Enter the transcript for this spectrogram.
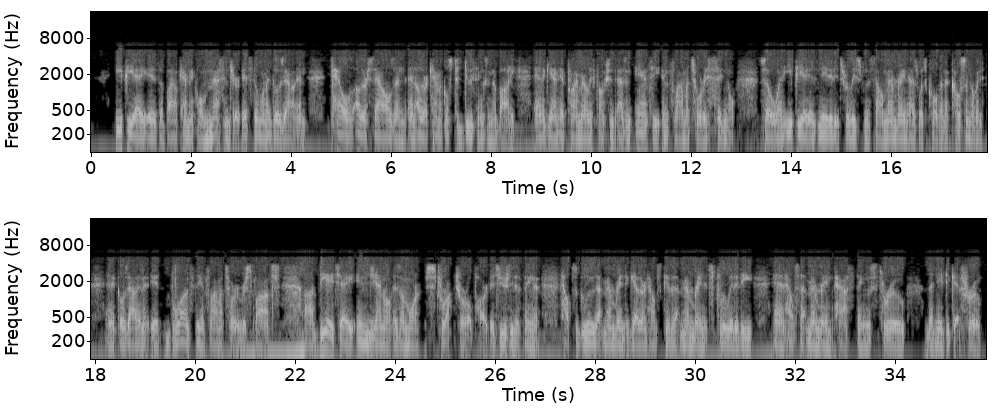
EPA is a biochemical messenger. It's the one that goes out and tells other cells and, and other chemicals to do things in the body. And again, it primarily functions as an anti-inflammatory signal. So when EPA is needed, it's released from the cell membrane as what's called an eicosanoid, and it goes out and it, it blunts the inflammatory response. Uh, DHA in general is a more structural part. It's usually the thing that helps glue that membrane together and helps give that membrane its fluidity and helps that membrane pass things through that need to get through.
